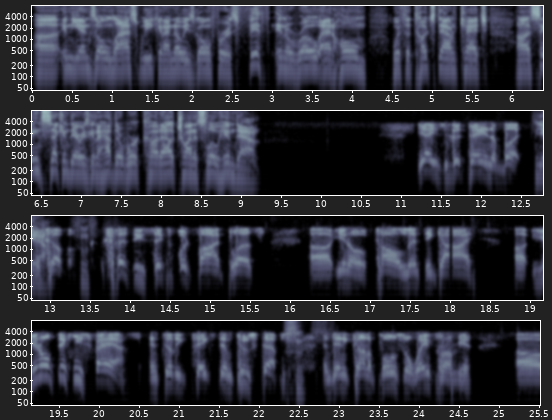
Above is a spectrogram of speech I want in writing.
uh, in the end zone last week, and I know he's going for his fifth in a row at home with a touchdown catch. Uh, Saints secondary is going to have their work cut out trying to slow him down. Yeah, he's a good pain in the butt yeah. to cover because he's six foot five plus, uh, you know, tall, lengthy guy. Uh, you don't think he's fast until he takes them two steps, and then he kind of pulls away from you. Uh,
